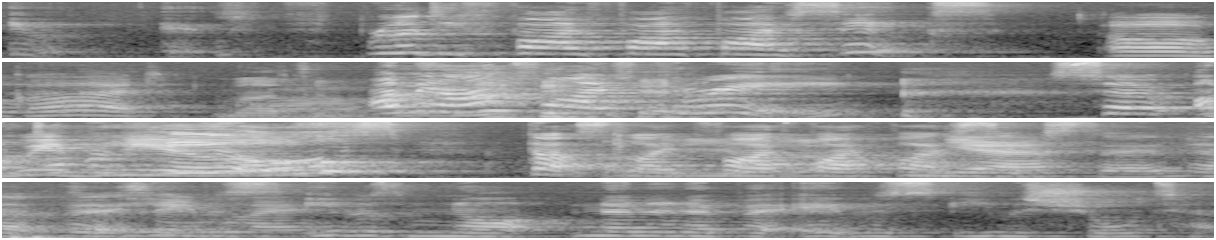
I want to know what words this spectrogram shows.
it, it, bloody five five five six. Oh god. Imagine. I mean, I'm five three, so on With top of heels. heels, that's Oh, like yeah. five five five Yeah. six though. No, but he was height. he was not. No, no, no. But it was he was shorter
